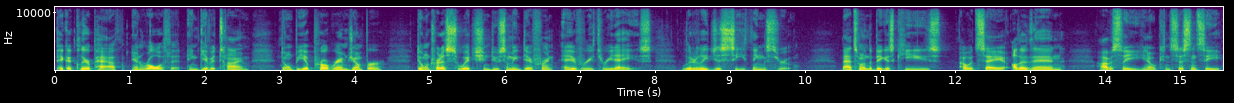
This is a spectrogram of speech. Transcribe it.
pick a clear path, and roll with it and give it time. Don't be a program jumper. Don't try to switch and do something different every three days. Literally just see things through. That's one of the biggest keys, I would say, other than obviously, you know, consistency,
